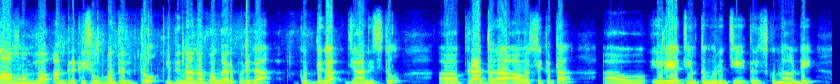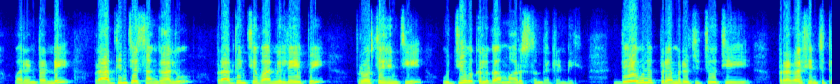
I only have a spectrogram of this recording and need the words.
నామంలో అందరికీ శుభమని తెలుపుతూ ఇది నాన్న బంగారు పరిగా కొద్దిగా ధ్యానిస్తూ ప్రార్థన ఆవశ్యకత ఏలియా జీవితం గురించి తెలుసుకుందామండి. మరేంటండి ప్రార్థించే సంఘాలు ప్రార్థించే వారిని లేపి ప్రోత్సహించి ఉజ్జీవకులుగా మారుస్తుందటండి. దేవుని ప్రేమ రుచి చూచి ప్రకాశించట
